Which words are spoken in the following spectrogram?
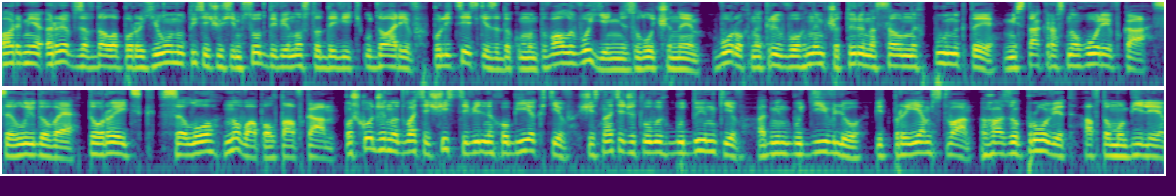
Армія РФ завдала по регіону 1799 ударів. Поліцейські задокументували воєнні злочини. Ворог накрив вогнем чотири населених пункти: міста Красногорівка, Селидове, Торецьк, село Нова Полтавка. Пошкоджено 26 цивільних об'єктів, 16 житлових будинків, адмінбудівлю, підприємства, газопровід, автомобілі.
